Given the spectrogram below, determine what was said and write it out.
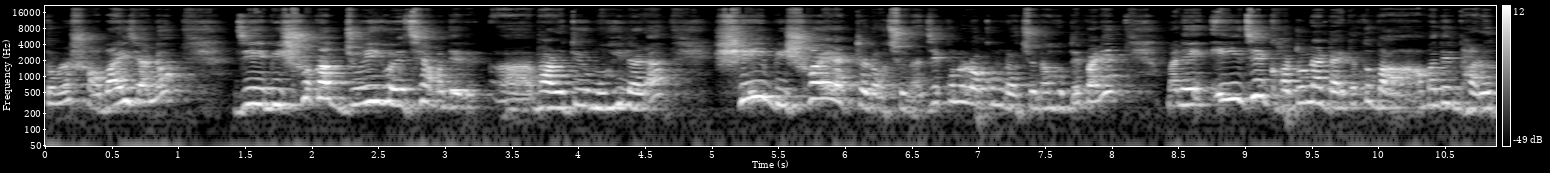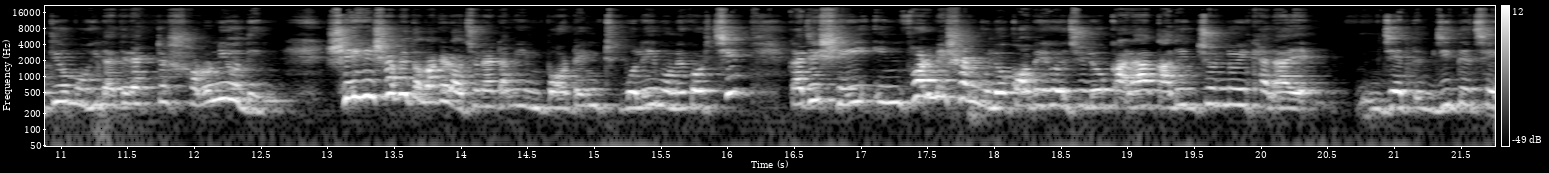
তোমরা সবাই জানো যে বিশ্বকাপ জয়ী হয়েছে আমাদের ভারতীয় মহিলারা। সেই বিষয়ের একটা রচনা, যে কোনো রকম রচনা হতে পারে। মানে এই যে ঘটনাটা, এটা তো বা- আমাদের ভারতীয় মহিলাদের একটা স্মরণীয় দিন। সেই হিসাবে তোমাকে রচনাটা আমি ইম্পর্টেন্ট বলেই মনে করছি। কাজে সেই ইনফরমেশনগুলো কবে হয়েছিল, কারা, কাদের জন্য এই খেলায় জিতেছে।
